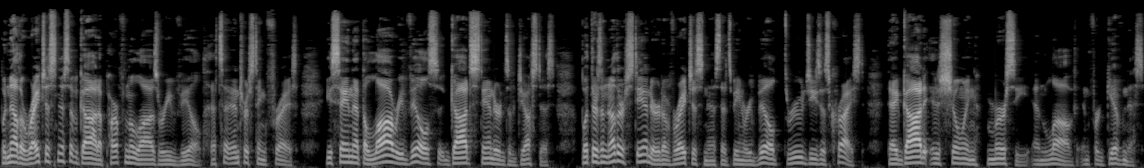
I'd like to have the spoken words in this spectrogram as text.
But now the righteousness of God apart from the law is revealed. That's an interesting phrase. He's saying that the law reveals God's standards of justice. But there's another standard of righteousness that's being revealed through Jesus Christ that God is showing mercy and love and forgiveness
